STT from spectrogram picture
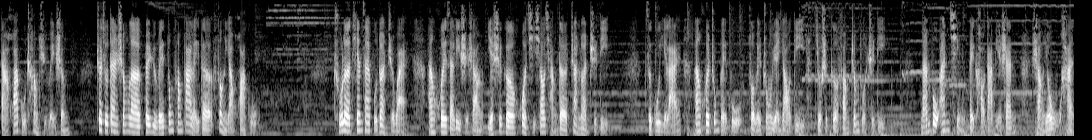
打花鼓唱曲为生，这就诞生了被誉为东方芭蕾的凤阳花鼓。除了天灾不断之外，安徽在历史上也是个祸起萧墙的战乱之地。自古以来，安徽中北部作为中原要地，就是各方争夺之地。南部安庆背靠大别山，上有武汉，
